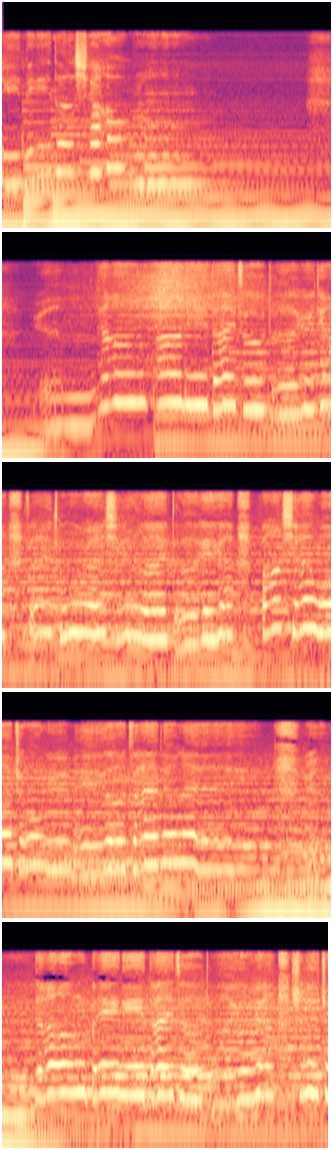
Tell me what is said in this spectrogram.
起你的笑容。原谅把你带走的雨天，在突然醒来的黑夜，发现我终于没有再流泪。原谅被你带走的永远，是终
